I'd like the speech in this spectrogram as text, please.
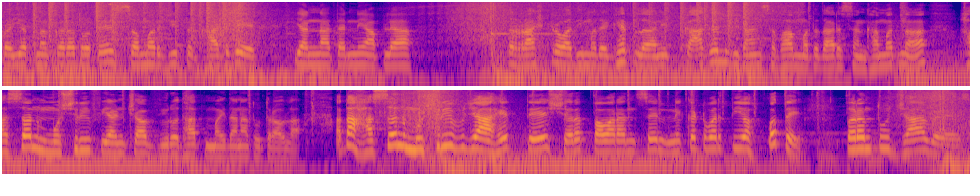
प्रयत्न करत होते. समरजित घाटगे यांना त्यांनी आपल्या राष्ट्रवादीमध्ये घेतलं आणि कागल विधानसभा मतदारसंघामधनं हसन मुश्रीफ यांच्या विरोधात मैदानात उतरवला. आता हसन मुश्रीफ जे आहेत ते शरद पवारांचे निकटवर्तीय होते. परंतु ज्या वेळेस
